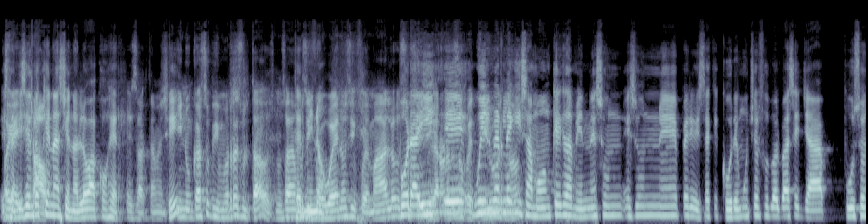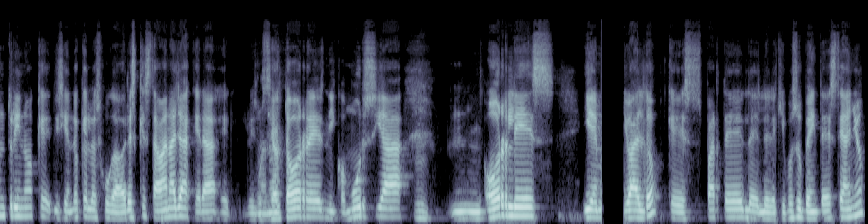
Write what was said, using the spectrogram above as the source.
Está Oiga, diciendo chao. que Nacional lo va a coger. Exactamente. ¿Sí? Y nunca supimos resultados. No sabemos Terminó. si fue bueno, si fue malo. Por si ahí, eh, Wilmer ¿no? Leguizamón, que también es un, es un eh, periodista que cubre mucho el fútbol base, ya puso un trino que, diciendo que los jugadores que estaban allá, que era eh, Luis Murcia. Manuel Torres, Nico Murcia, mm, Orles y Emivaldo, que es parte del, del equipo sub-20 de este año,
